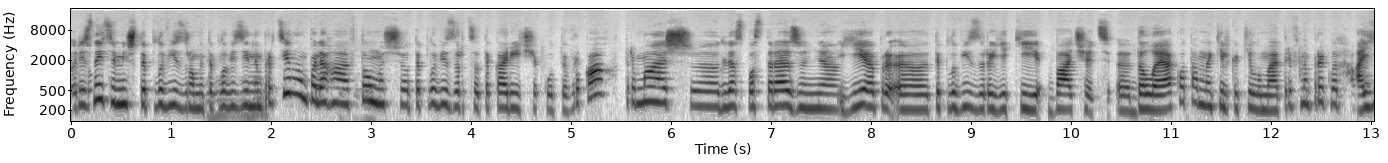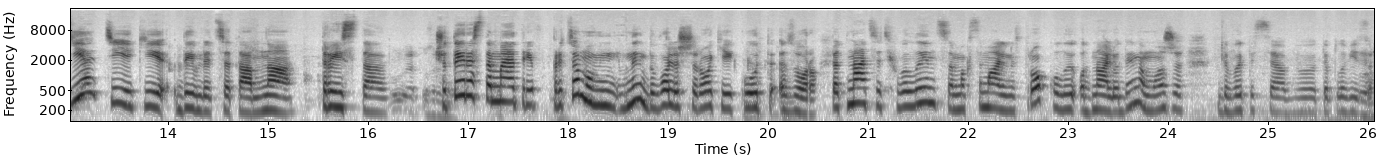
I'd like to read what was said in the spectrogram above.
Різниця між тепловізором і тепловізійним прицілом полягає в тому, що тепловізор це така річ, яку ти в руках тримаєш е, для спостереження. Є при- е, тепловізори, які бачать е, далеко, там на кілька кілометрів, наприклад. А є ті, які дивляться там на 300 400 метрів. При цьому в них доволі широкий кут зору. 15 хвилин це максимальний строк, коли одна людина може дивитися в тепловізор.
